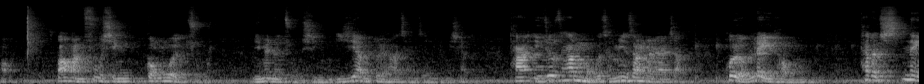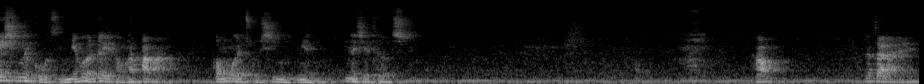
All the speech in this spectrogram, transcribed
好，包含父亲宫位主里面的主星一样对他产生影响，他也就是他某个层面上面来讲。会有类同，他的内心的骨子里面会有类同他爸爸宫位主星里面那些特质。好，那再来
